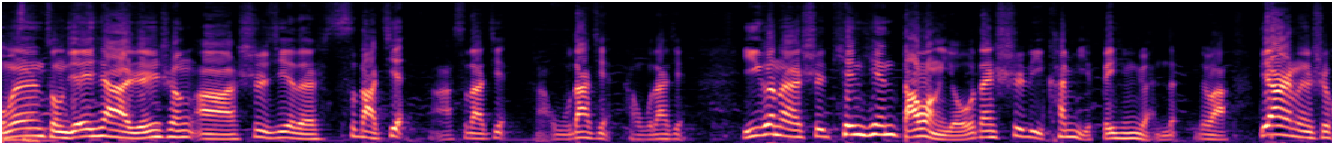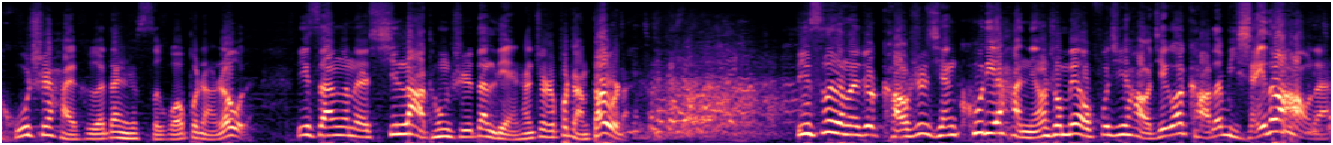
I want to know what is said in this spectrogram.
我们总结一下人生啊，世界的四大贱啊，四大贱啊，五大贱啊，五大贱。一个呢是天天打网游，但视力堪比飞行员的，对吧？第二呢是胡吃海喝，但是死活不长肉的。第三个呢辛辣通吃，但脸上就是不长痘的。第四个呢，就是考试前哭爹喊娘说没有复习好，结果考的比谁都好的。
